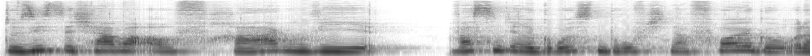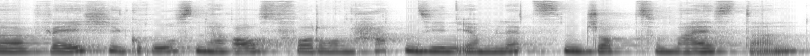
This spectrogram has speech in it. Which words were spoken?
Du siehst, ich habe auf Fragen wie, was sind Ihre größten beruflichen Erfolge oder welche großen Herausforderungen hatten Sie in Ihrem letzten Job zu meistern,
